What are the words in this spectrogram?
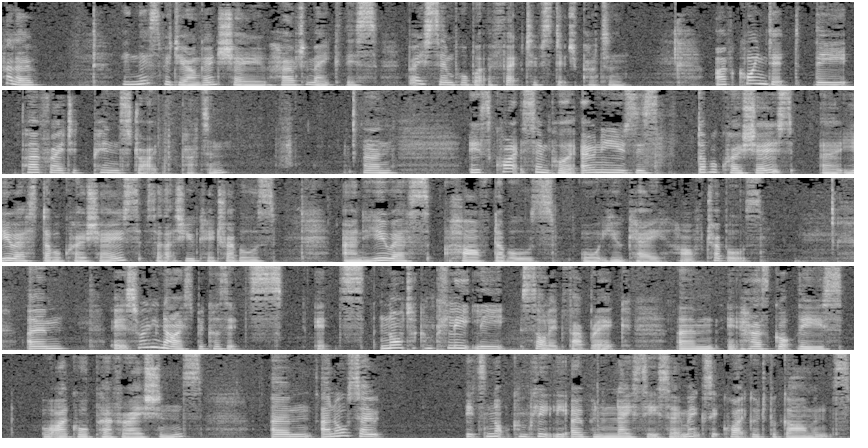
Hello. In this video I'm going to show you how to make this very simple but effective stitch pattern. I've coined it the perforated pinstripe pattern and it's quite simple. It only uses double crochets, uh, US double crochets, so that's UK trebles, and US half doubles or UK half trebles. Um, it's really nice because it's it's not a completely solid fabric. Um, it has got these what I call perforations um, and also it's not completely open and lacy so it makes it quite good for garments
